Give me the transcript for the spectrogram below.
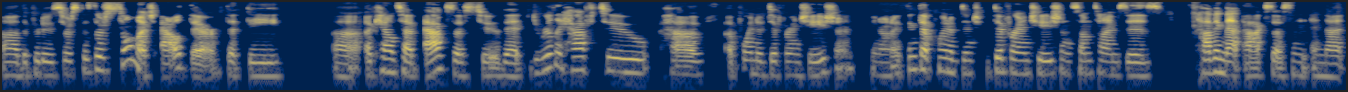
uh, the producers because there's so much out there that the uh, accounts have access to that you really have to have a point of differentiation. You know, and I think that point of di- differentiation sometimes is having that access and, and that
